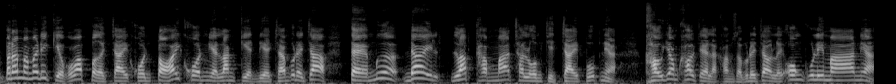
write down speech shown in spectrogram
เพราะฉะนั้นมันไม่ได้เกี่ยวกับว่าเปิดใจคนต่อให้คนเนี่ยรังเกียจเดียดฉันพระพุทธเจ้า แต่เมื่อได้รับธรรมะชโลมจิตใจปุ๊บเนี่ยเขาย่อมเข้าใจหลักคำสอนพระพุทธเจ้าเลยองคุลิมานเนี่ย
